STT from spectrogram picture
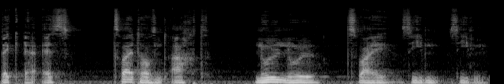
Beck RS 2008 00277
